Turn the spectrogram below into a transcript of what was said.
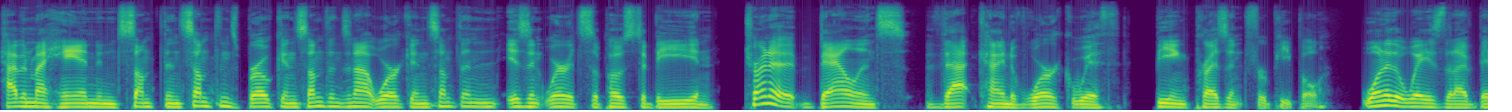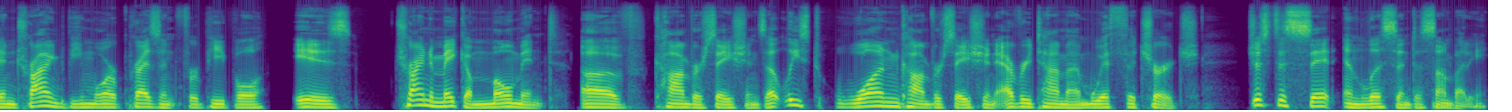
having my hand in something, something's broken, something's not working, something isn't where it's supposed to be, and trying to balance that kind of work with being present for people. One of the ways that I've been trying to be more present for people is trying to make a moment of conversations, at least one conversation every time I'm with the church, just to sit and listen to somebody.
